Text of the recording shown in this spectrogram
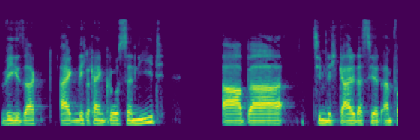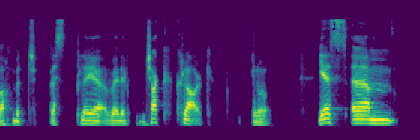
Wie gesagt, eigentlich kein großer Need, aber ziemlich geil, dass sie halt einfach mit Best Player Available Chuck Clark. Genau. Yes, ähm,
